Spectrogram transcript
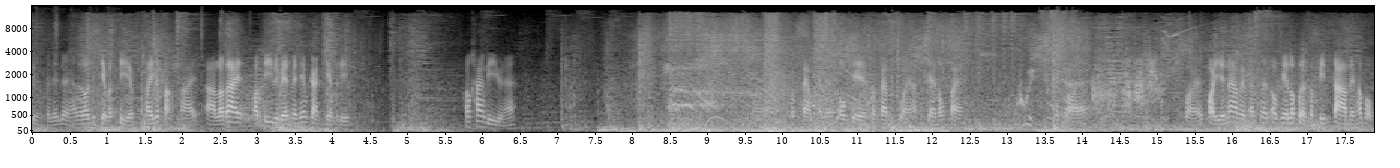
ตึงๆไปเรื่อยๆนะแล้วเราจะเก็บอัตติใช้กับฝั่งซ้ายอ่าเราได้ปาร์ตี้รีเวนต์ไปเทมกลางเกมพอดีค่อนข้างดีอยู่นะ มไปเลยโอเคสแปมสวยครับแกนกไป Quick เรียบร้อยแล้วสวยปล่อยเยน่าไปแบทเทิลโอเคเราเปิดสปินตามเลยครับผม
